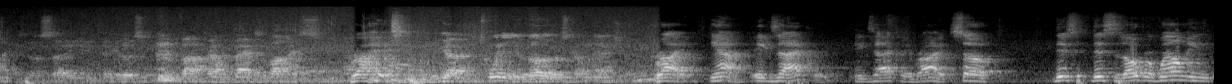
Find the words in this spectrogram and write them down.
I was gonna say, you think of those five-pound bags of ice, Right, you got twenty of those coming at you. right. Yeah, exactly, exactly right. So this this is overwhelming.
